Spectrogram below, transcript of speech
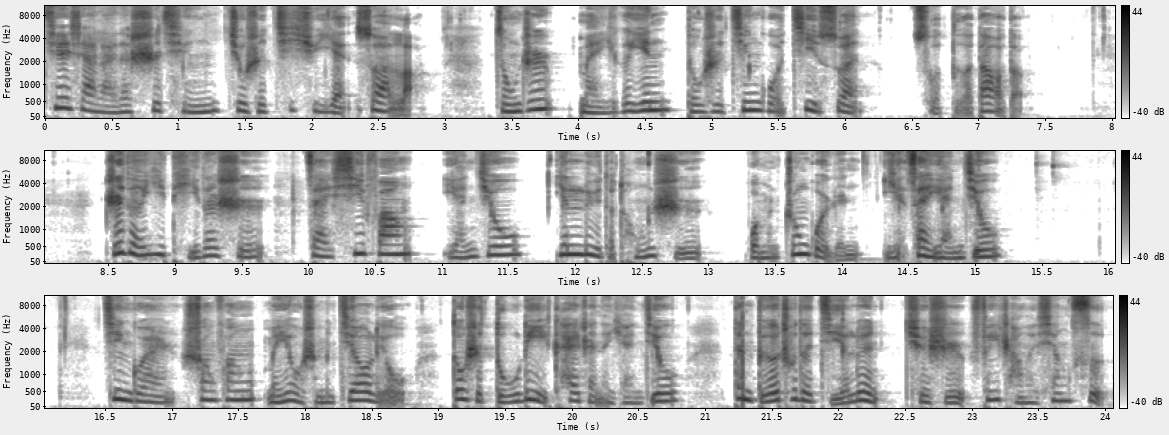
接下来的事情就是继续演算了。总之，每一个音都是经过计算所得到的。值得一提的是，在西方研究音律的同时，我们中国人也在研究。尽管双方没有什么交流，都是独立开展的研究，但得出的结论却是非常的相似。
